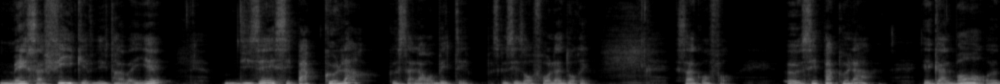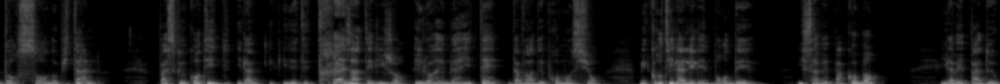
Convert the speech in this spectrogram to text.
Mais sa fille, qui est venue travailler, disait, c'est pas que là que ça l'a embêté, parce que ses enfants l'adoraient. Cinq enfants. Euh, c'est pas que là. Également euh, dans son hôpital. Parce que quand il, il, a- il était très intelligent, il aurait mérité d'avoir des promotions. Mais quand il allait les demander, il savait pas comment. Il n'avait pas de,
